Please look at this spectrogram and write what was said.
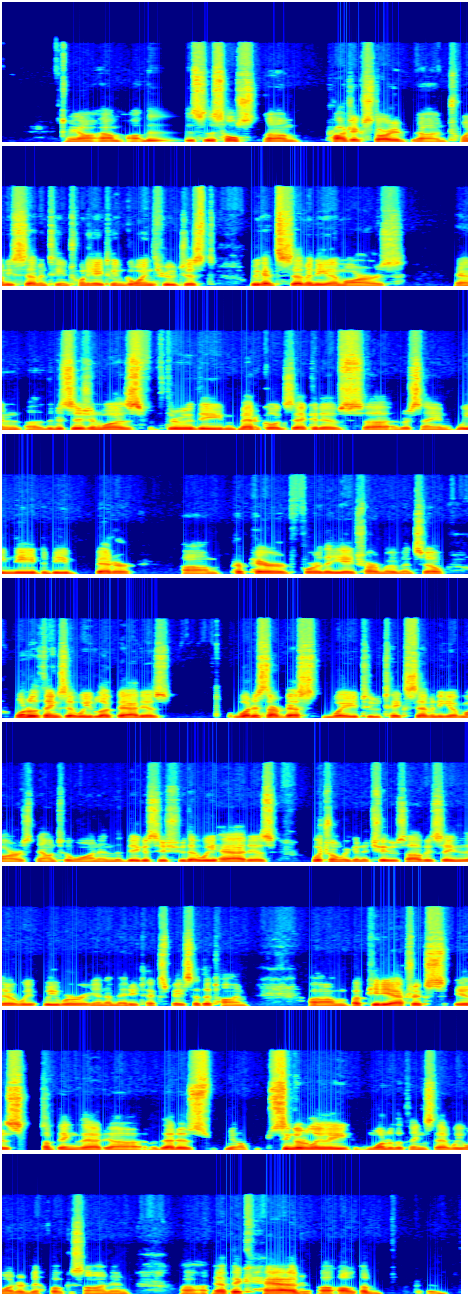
Yeah, um, uh, this this whole um, project started uh, in 2017, 2018, going through just we had 70 EMRs, and uh, the decision was through the medical executives uh, were saying we need to be better um, prepared for the EHR movement. So one of the things that we looked at is what is our best way to take 70 EMRs down to one, and the biggest issue that we had is which one we're going to choose. Obviously, there we, we were in a Meditech space at the time, um, but pediatrics is something that uh, that is you know singularly one of the things that we wanted to focus on. And uh, Epic had a, a,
